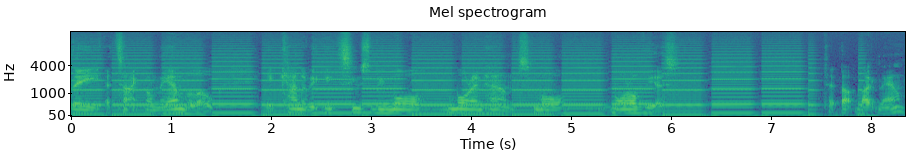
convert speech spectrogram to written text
the attack on the envelope, it kind of it, it seems to be more more enhanced, more more obvious. That back down,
